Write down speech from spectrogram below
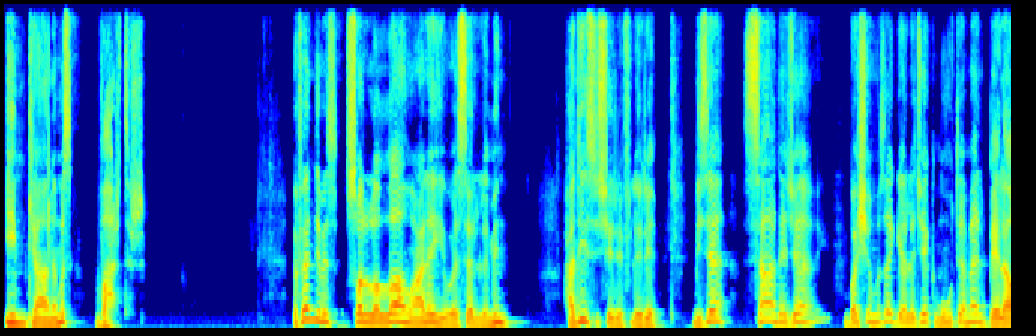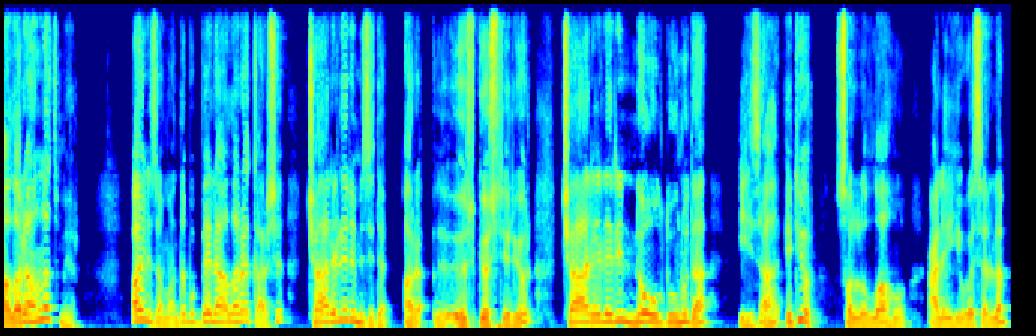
imkanımız vardır. Efendimiz sallallahu aleyhi ve sellemin hadis-i şerifleri bize sadece başımıza gelecek muhtemel belaları anlatmıyor. Aynı zamanda bu belalara karşı çarelerimizi de ara, e, öz gösteriyor. Çarelerin ne olduğunu da izah ediyor. Sallallahu aleyhi ve sellem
